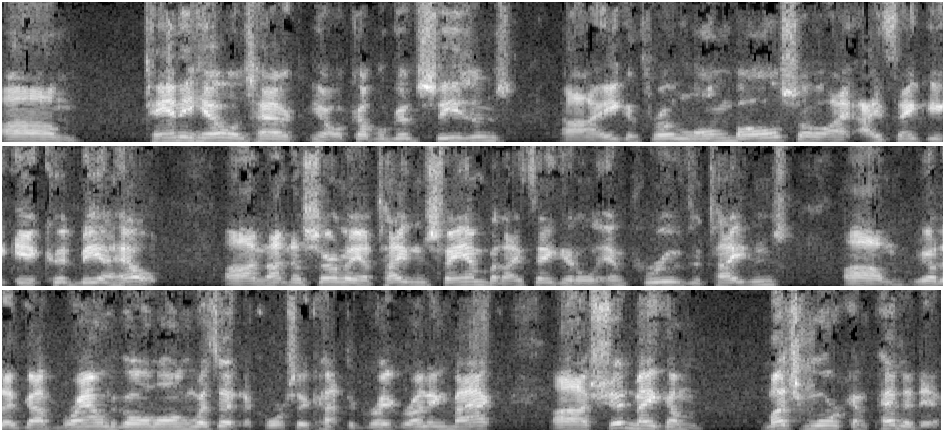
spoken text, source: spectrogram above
Um, Tannehill has had you know a couple good seasons. Uh, he can throw the long ball, so I, I think it, it, could be a help. Uh, not necessarily a Titans fan, but I think it'll improve the Titans. Um, you know, they've got Brown to go along with it, and of course they've got the great running back uh, should make them much more competitive.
